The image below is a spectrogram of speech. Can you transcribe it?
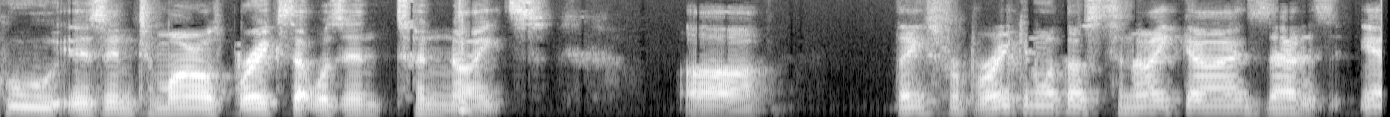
who is in tomorrow's breaks that was in tonight's. Uh, thanks for breaking with us tonight, guys. That is it.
